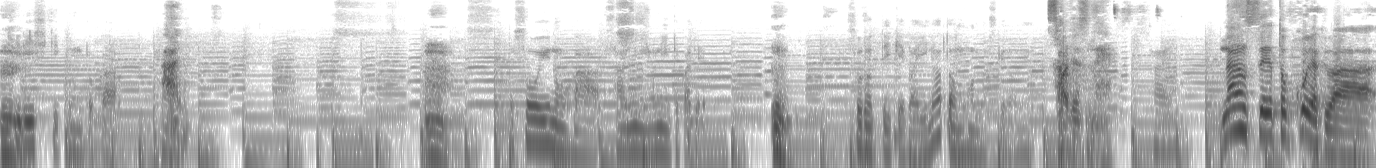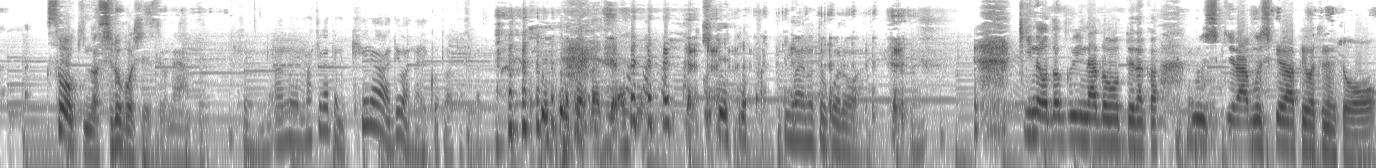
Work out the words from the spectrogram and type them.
うん。桐敷くんとか、はい。うん。そういうのが3人、4人とかでうん。揃っていけばいいなと思うんですけどね。そうですね。はい。南西特効薬は、早期の白星ですよね。そうですね。あの、間違ってもケラーではないことは確かに。今のところは。気の毒いなと思って、なんか、虫けら、虫けらって言われてるんでしょ？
